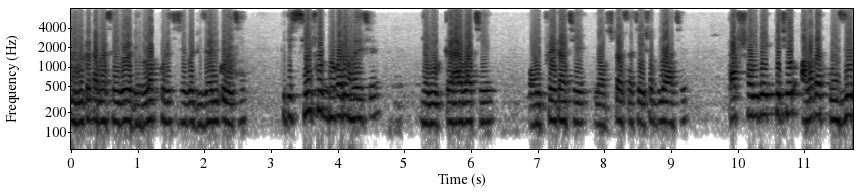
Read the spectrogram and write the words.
মেনুটাকে আমরা সেইভাবে ডেভেলপ করেছি, সেইভাবে ডিজাইন করেছি। কিছু সি ফুড ঢোকানো হয়েছে, যেমন ক্র্যাব আছে পমফ্রেট আছে লবস্টার্স আছে, এসবগুলো আছে। তার সঙ্গে কিছু আলাদা কুইজিন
